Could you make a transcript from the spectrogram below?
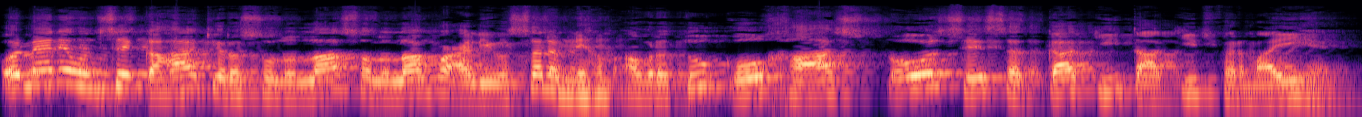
اور میں نے ان سے کہا کہ رسول اللہ صلی اللہ علیہ وسلم نے ہم عورتوں کو خاص طور سے صدقہ کی تاکید فرمائی ہے۔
